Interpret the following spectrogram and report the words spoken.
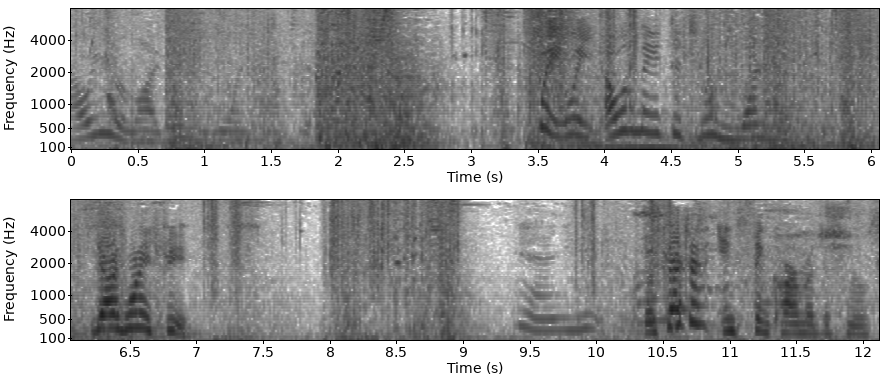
How are you alive? You have one health. Wait, wait. I was made to do one health. Yeah, I was 1 HP. Yeah, you. This guy just instant karma this moves.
